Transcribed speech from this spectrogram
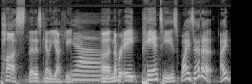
Pus. That is kind of yucky. Yeah. Uh, number eight. Panties. Why is that a? I.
